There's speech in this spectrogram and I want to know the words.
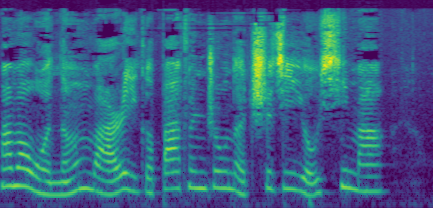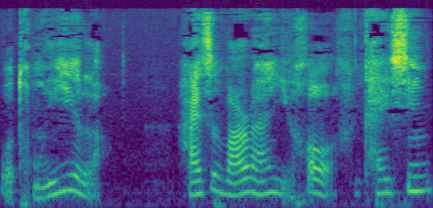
妈妈，我能玩一个八分钟的吃鸡游戏吗？”我同意了。孩子玩完以后很开心。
